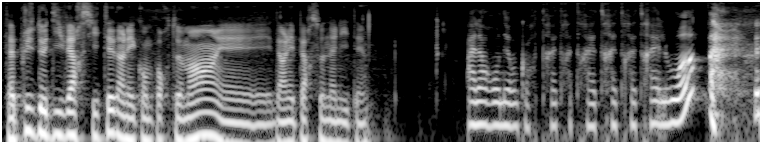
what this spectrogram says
Enfin, plus de diversité dans les comportements et dans les personnalités? Alors, on est encore très, très, très, très, très, très loin.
